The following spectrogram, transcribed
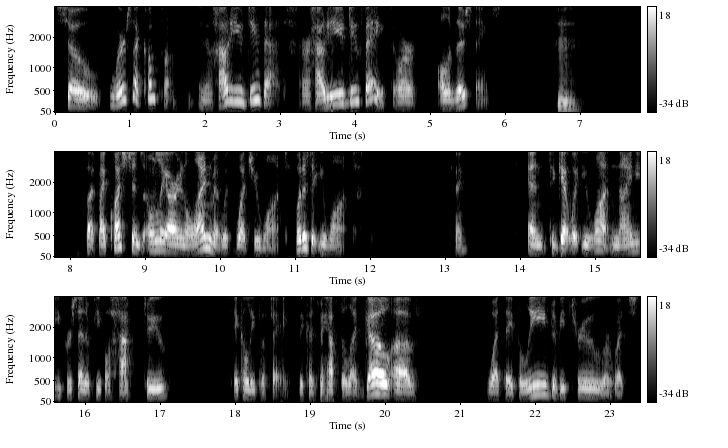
so where's that come from? You know how do you do that? Or how do you do faith? Or all of those things. Hmm. but my questions only are in alignment with what you want. What is it you want? Okay. And to get what you want 90% of people have to take a leap of faith because they have to let go of what they believe to be true or what's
